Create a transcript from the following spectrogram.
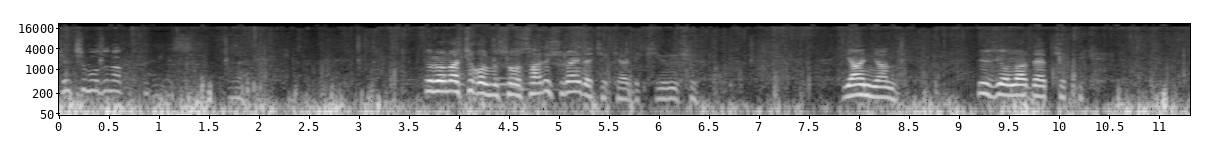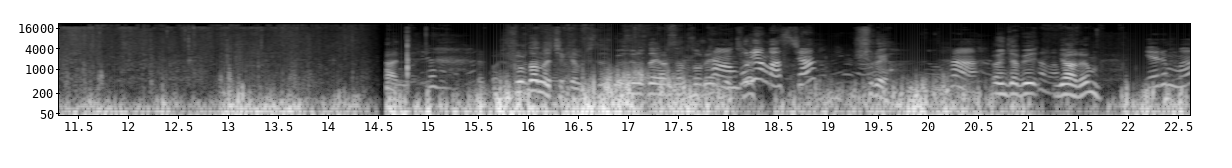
Keçi moduna. Drone açık olmuş olsaydı şurayı da çekerdik yürüyüşü. Yan yan. Düz yollarda hep çektik. Yani. Şuradan da çekebilirsiniz. Gözünüzde yarsanız oraya Tamam geçer. buraya mı basacağım? Şuraya. Ha. Önce bir Tamam. yarım. Yarım mı?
